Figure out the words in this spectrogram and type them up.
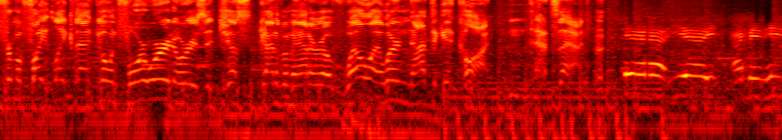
from a fight like that going forward, or is it just kind of a matter of, well, I learned not to get caught, and that's that? Yeah, yeah. I mean, he.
